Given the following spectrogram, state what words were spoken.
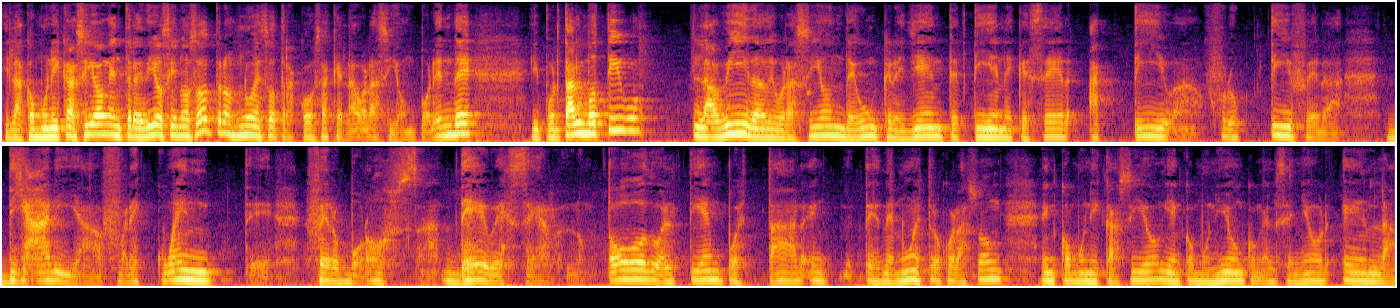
Y la comunicación entre Dios y nosotros no es otra cosa que la oración. Por ende, y por tal motivo, la vida de oración de un creyente tiene que ser activa, fructífera, diaria, frecuente fervorosa, debe serlo. Todo el tiempo estar desde nuestro corazón en comunicación y en comunión con el Señor en la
